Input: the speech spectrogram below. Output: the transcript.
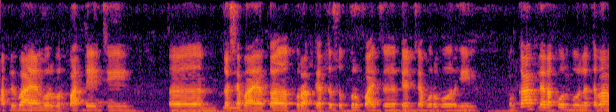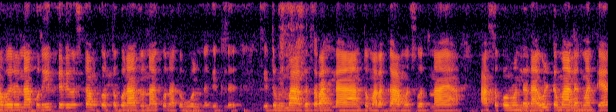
आपल्या बायांबरोबर पात द्यायची. जशा बाया क खुरापत्यात तसं खुरपायचं त्यांच्याबरोबर ही. मग का आपल्याला कोण बोललं तर भावा बहिणीनं आपण इतके दिवस काम करतो पण अजून नाही कोणाचं बोलणं घेतलं. की तुम्ही मागच राहिला आणि तुम्हाला कामच होत नाही. असं पण म्हणलं नाही. उलटं मालक म्हणतात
